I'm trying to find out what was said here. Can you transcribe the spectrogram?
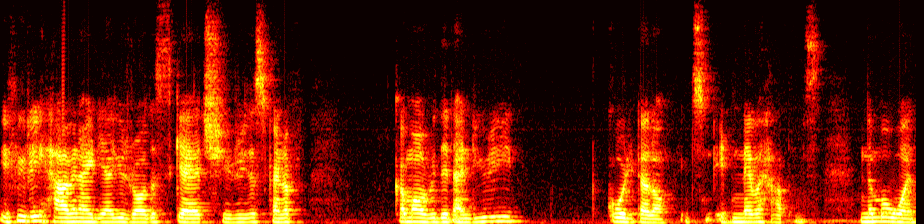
if you really have an idea you draw the sketch you just kind of come out with it and you really code it along. It's it never happens. Number one.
